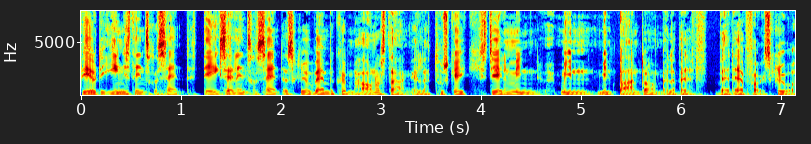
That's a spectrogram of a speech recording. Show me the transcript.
det er jo det eneste interessante. Det er ikke særlig interessant at skrive, hvad med Københavnerstang, eller du skal ikke stjæle min, min, min barndom, eller hvad, hvad det er, folk skriver.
